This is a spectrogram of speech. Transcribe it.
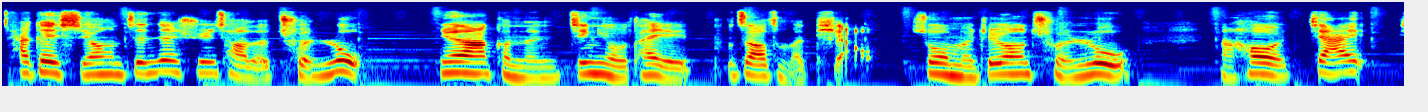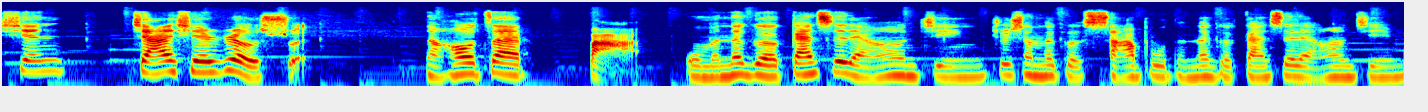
他可以使用真正薰衣草的纯露，因为他可能精油他也不知道怎么调，所以我们就用纯露，然后加先加一些热水，然后再把。我们那个干湿两用巾，就像那个纱布的那个干湿两用巾，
